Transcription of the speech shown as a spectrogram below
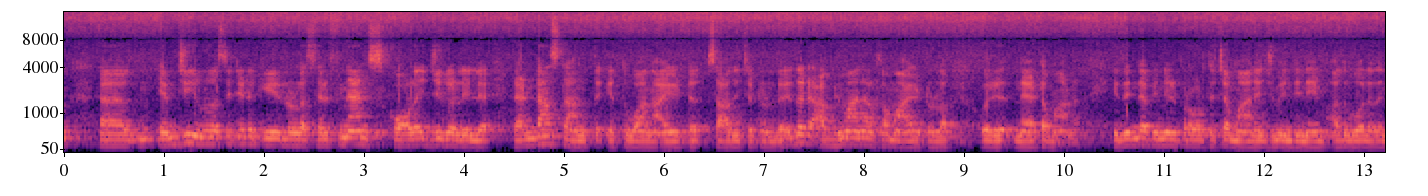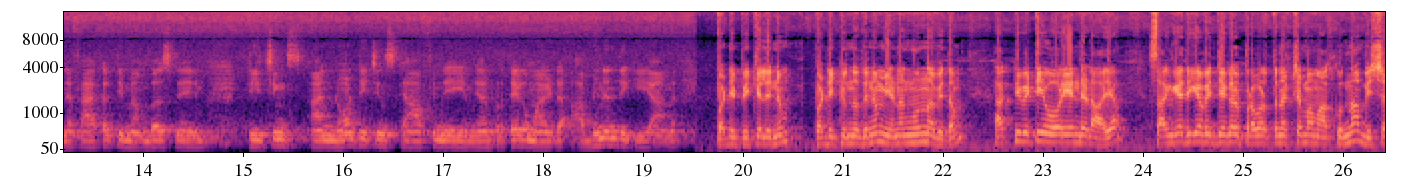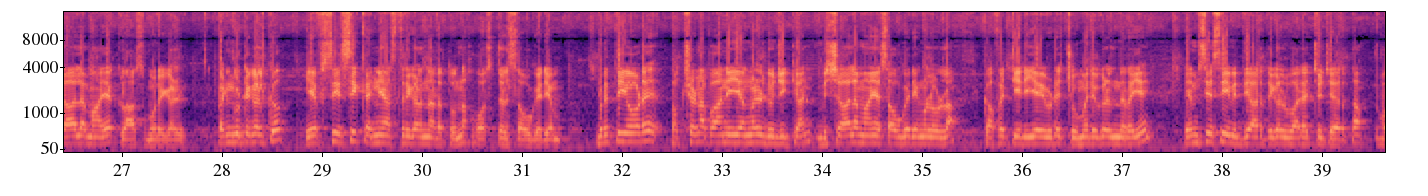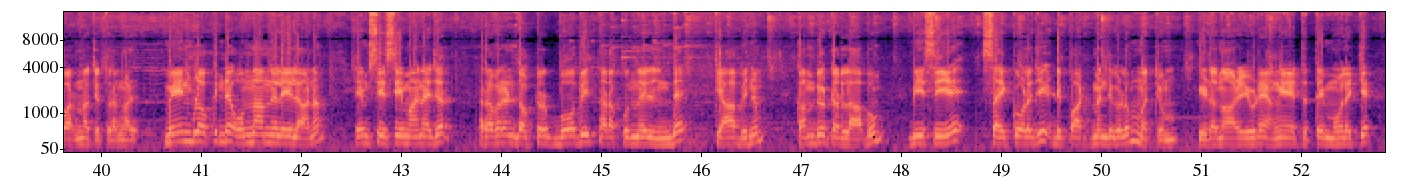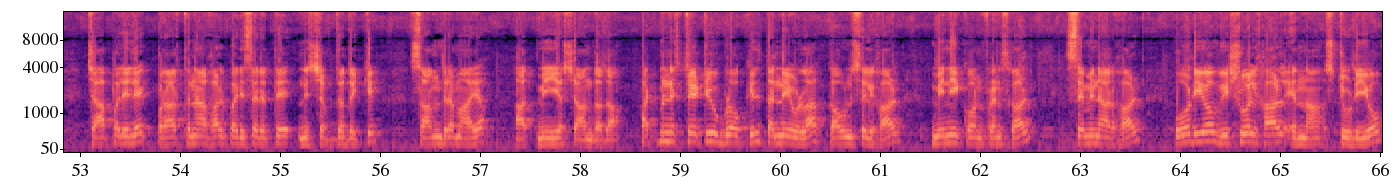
എം ജി യൂണിവേഴ്സിറ്റിയുടെ കീഴിലുള്ള സെൽഫ് ഫിനാൻസ് കോളേജുകളിൽ രണ്ടാം സ്ഥാനത്ത് എത്തുവാനായിട്ട് സാധിച്ചിട്ടുണ്ട്. ഇതൊരു അഭിമാനാർഹമായിട്ടുള്ള ഒരു നേട്ടമാണ്. ഇതിന്റെ പിന്നിൽ പ്രവർത്തിച്ച മാനേജ്മെന്റിനെയും അതുപോലെ തന്നെ ഫാക്കൽറ്റി മെമ്പേഴ്സിനെയും ടീച്ചിങ് ആൻഡ് നോൺ ടീച്ചിങ് സ്റ്റാഫിനെയും ഞാൻ പ്രത്യേകമായിട്ട് അഭിനന്ദിക്കുകയാണ്. പഠിപ്പിക്കലിനും പഠിക്കുന്നതിനും ഇണങ്ങുന്ന വിധം ആക്ടിവിറ്റി ഓറിയന്റഡ് ആയ സാങ്കേതിക വിദ്യകൾ പ്രവർത്തനക്ഷമമാക്കുന്ന വിശാലമായ ക്ലാസ് മുറികൾ. പെൺകുട്ടികൾക്ക് എഫ് സി സി കന്യാസ്ത്രീകൾ നടത്തുന്ന ഹോസ്റ്റൽ സൗകര്യം. വൃത്തിയോടെ ഭക്ഷണപാനീയങ്ങൾ രുചിക്കാൻ വിശാലമായ സൗകര്യങ്ങളുള്ള കഫറ്റീരിയയുടെ ചുമരുകൾ നിറയെ എം സി സി വിദ്യാർത്ഥികൾ വരച്ചു ചേർത്ത വർണചിത്രങ്ങൾ മെയിൻ ബ്ലോക്കിന്റെ ഒന്നാം നിലയിലാണ് M C C manager reverend doctor Bobby തറക്കുന്നലിന്റെ ക്യാബിനും കമ്പ്യൂട്ടർ ലാബും ബി സി എ സൈക്കോളജി ഡിപ്പാർട്ട്മെന്റുകളും മറ്റും ഇടനാഴിയുടെ അങ്ങേയറ്റത്തെ മൂലയ്ക്ക് ചാപ്പലിലെ പ്രാർത്ഥനാ ഹാൾ പരിസരത്തെ നിശബ്ദതയ്ക്ക് സാന്ദ്രമായ ആത്മീയ ശാന്തത. അഡ്മിനിസ്ട്രേറ്റീവ് ബ്ലോക്കിൽ തന്നെയുള്ള council hall mini conference hall seminar hall audio visual hall എന്ന സ്റ്റുഡിയോ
